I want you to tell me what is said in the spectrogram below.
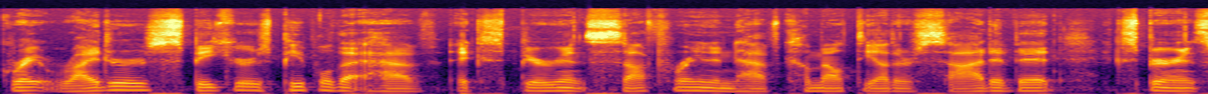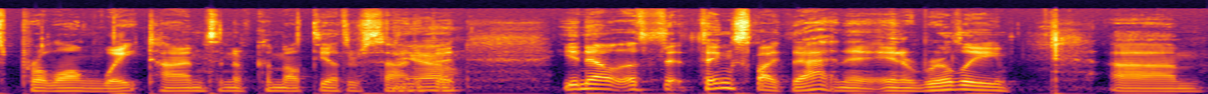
great writers, speakers, people that have experienced suffering and have come out the other side of it, experienced prolonged wait times and have come out the other side yeah. of it. You know, th- things like that, and it, and it really um,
